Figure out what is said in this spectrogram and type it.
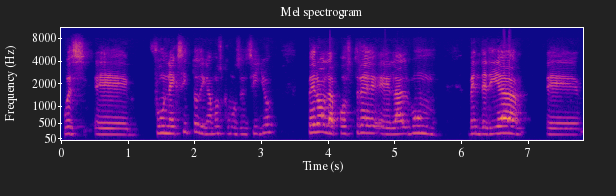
pues eh, fue un éxito, digamos, como sencillo, pero a la postre el álbum vendería eh,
